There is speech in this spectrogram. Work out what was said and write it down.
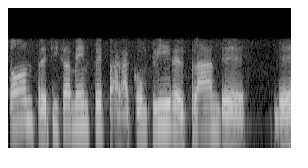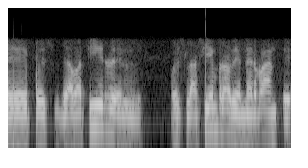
son precisamente para cumplir el plan de, de pues de abatir el pues la siembra de nervantes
